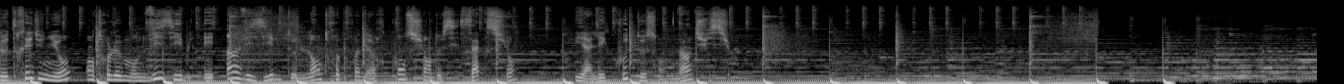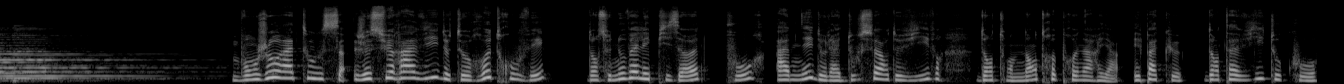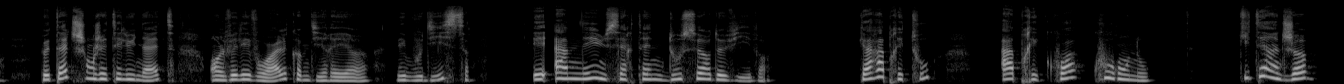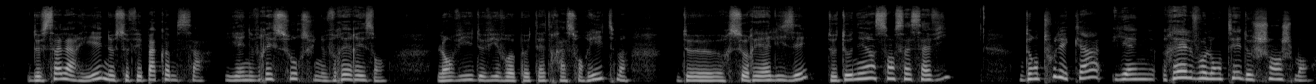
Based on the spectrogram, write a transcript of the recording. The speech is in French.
le trait d'union entre le monde visible et invisible de l'entrepreneur conscient de ses actions et à l'écoute de son intuition. Bonjour à tous, je suis ravie de te retrouver dans ce nouvel épisode pour amener de la douceur de vivre dans ton entrepreneuriat et pas que, dans ta vie tout court. Peut-être changer tes lunettes, enlever les voiles, comme diraient euh, les bouddhistes, et amener une certaine douceur de vivre. Car après tout, après quoi courons-nous? Quitter un job de salarié ne se fait pas comme ça. Il y a une vraie source, une vraie raison. L'envie de vivre peut-être à son rythme, de se réaliser, de donner un sens à sa vie. Dans tous les cas, il y a une réelle volonté de changement,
